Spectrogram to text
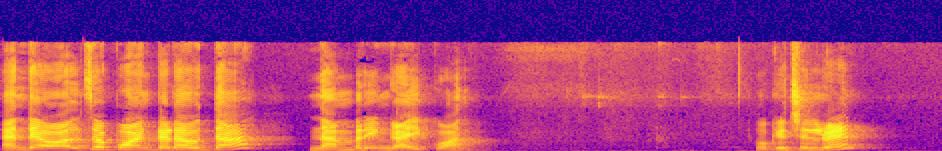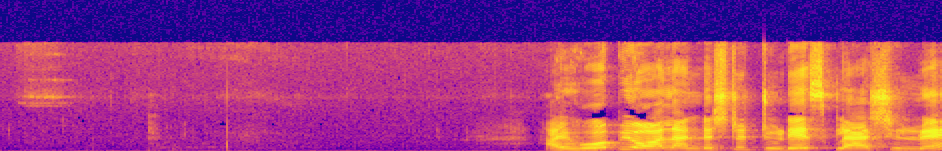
And they also pointed out the numbering icon. Okay children? I hope you all understood today's class children.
